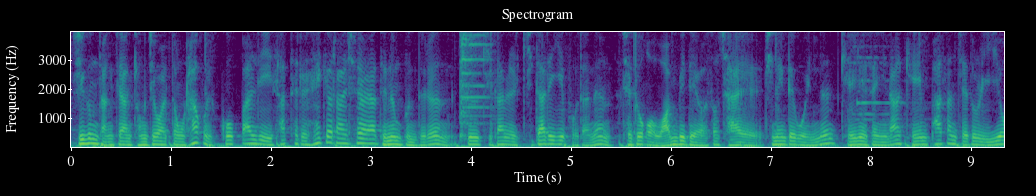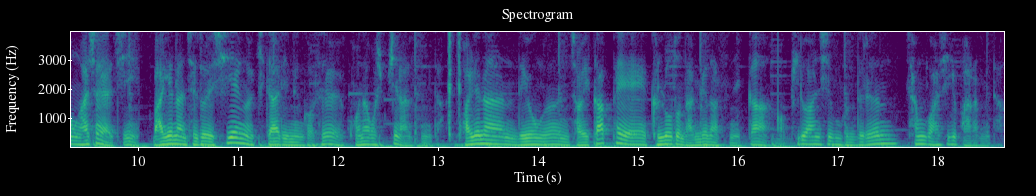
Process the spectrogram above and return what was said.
지금 당장 경제 활동을 하고 있고 빨리 이 사태를 해결하셔야 되는 분들은 그 기간을 기다리기보다는 제도가 완비되어서 잘 진행되고 있는 개인회생이나 개인 파산 제도를 이용하셔야지 막연한 제도의 시행을 기다리는 것을 권하고 싶진 않습니다. 관련한 내용은 저희 카페에 글로도 남겨놨으니까 어, 필요하신 분들은 참고하시기 바랍니다.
